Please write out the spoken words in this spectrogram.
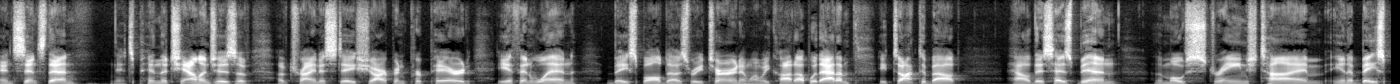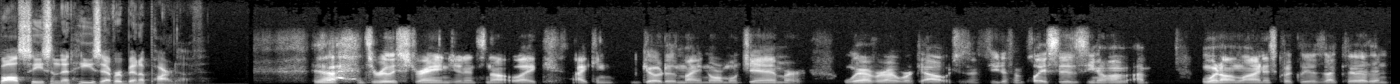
And since then, it's been the challenges of, of trying to stay sharp and prepared if and when baseball does return. And when we caught up with Adam, he talked about how this has been the most strange time in a baseball season that he's ever been a part of. Yeah, it's really strange, and it's not like I can go to my normal gym or wherever I work out, which is a few different places. You know, I, I went online as quickly as I could and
